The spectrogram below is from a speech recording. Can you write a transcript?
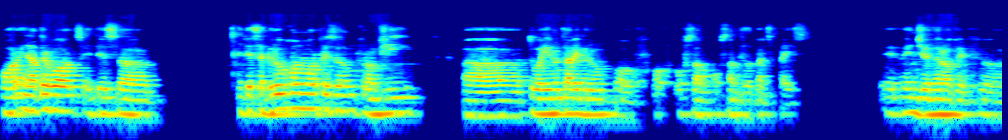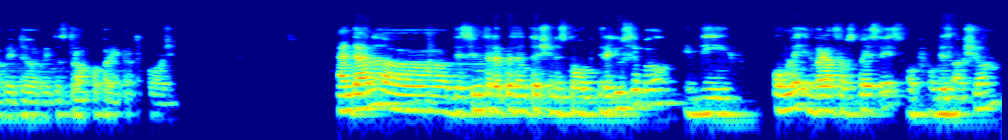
Or in other words, it is a, it is a group homomorphism from G uh, to a unitary group of, of, of, some of some Hilbert space in general with, uh, with, the, with the strong operator topology. And then uh, this unitary representation is called irreducible if the only invariant subspaces of, of this action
